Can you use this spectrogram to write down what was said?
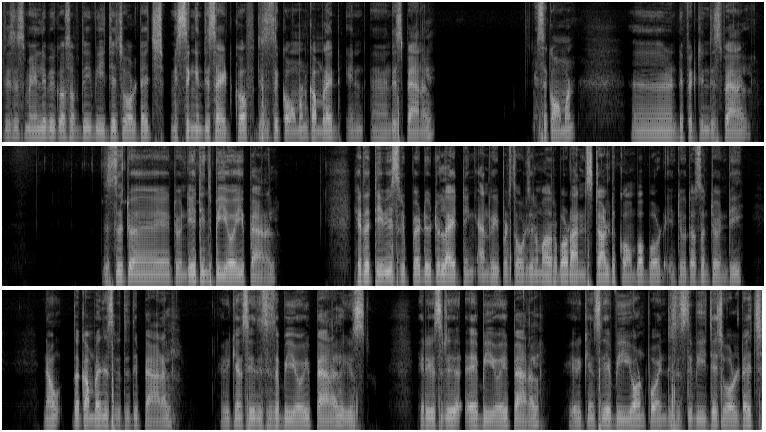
This is mainly because of the VGH voltage missing in the side COF. This is a common complaint in uh, this panel. It's a common uh, defect in this panel. This is a 28 inch BOE panel. Here the TV is repaired due to lighting and replaced the original motherboard and installed combo board in 2020. Now the complaint is with the panel. Here you can see this is a BOE panel used. Here is a BOE panel. Here you can see a V on point. This is the VGH voltage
